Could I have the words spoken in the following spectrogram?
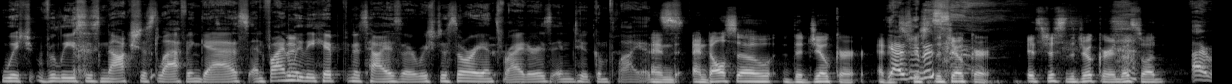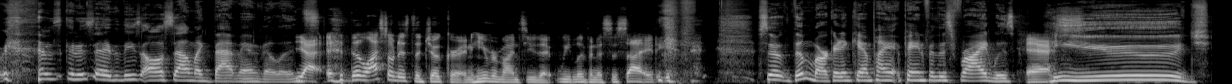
which releases noxious laughing gas, and finally the hypnotizer, which disorients riders into compliance. and and also the Joker, and Yeah, it's just the Joker. It's just the Joker in this one. I, I was gonna say that these all sound like Batman villains. Yeah, the last one is the Joker, and he reminds you that we live in a society. So the marketing campaign for this ride was Yes. huge.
